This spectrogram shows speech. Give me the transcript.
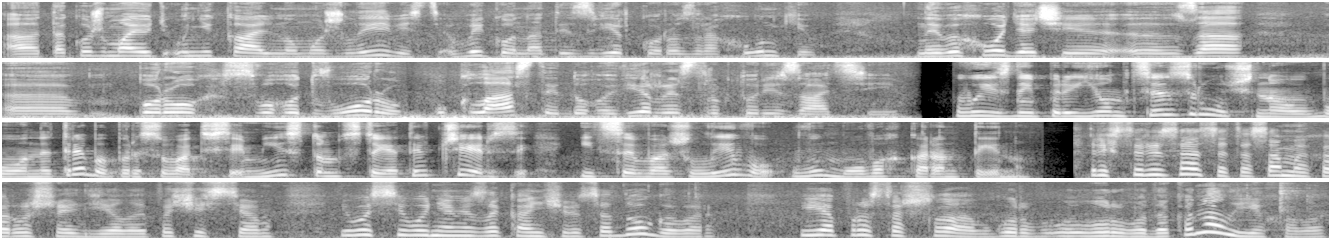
а, також мають унікальну можливість виконати звірку розрахунків, не виходячи е, за е, порог свого двору, укласти договір реструктуризації. Виїзний прийом це зручно, бо не треба пересуватися містом, стояти в черзі, і це важливо в умовах карантину. Реструктуризация – это самое хорошее дело по частям. И вот сегодня у меня заканчивается договор, и я просто шла в гор- горводоканал, ехала,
